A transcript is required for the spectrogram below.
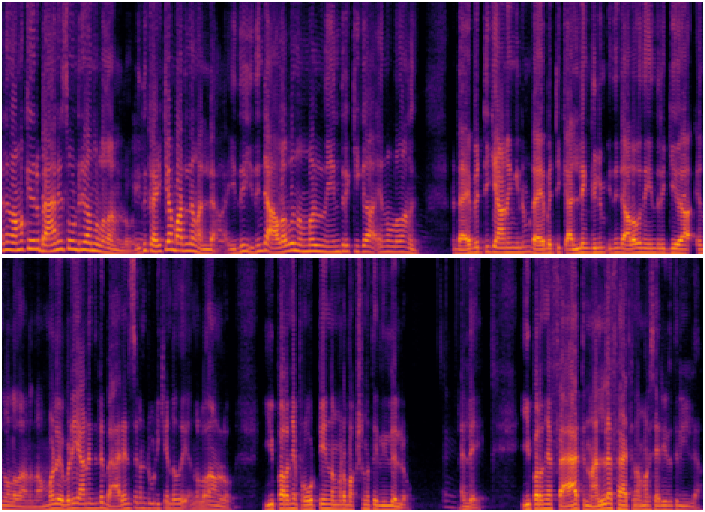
അല്ല നമുക്ക് ഇതിന് ബാലൻസ് കൊണ്ടുവരിക എന്നുള്ളതാണല്ലോ. ഇത് കഴിക്കാൻ പാടില്ല എന്നല്ല. ഇത് ഇതിന്റെ അളവ് നമ്മൾ നിയന്ത്രിക്കുക എന്നുള്ളതാണ്. ഡയബറ്റിക് ആണെങ്കിലും ഡയബറ്റിക് അല്ലെങ്കിലും ഇതിന്റെ അളവ് നിയന്ത്രിക്കുക എന്നുള്ളതാണ്. നമ്മൾ എവിടെയാണ് ഇതിന്റെ ബാലൻസ് കണ്ടുപിടിക്കേണ്ടത് എന്നുള്ളതാണല്ലോ. ഈ പറഞ്ഞ പ്രോട്ടീൻ നമ്മുടെ ഭക്ഷണത്തിൽ ഇല്ലല്ലോ. അല്ലേ? ഈ പറഞ്ഞ ഫാറ്റ് നല്ല ഫാറ്റ് നമ്മുടെ ശരീരത്തിൽ ഇല്ല.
